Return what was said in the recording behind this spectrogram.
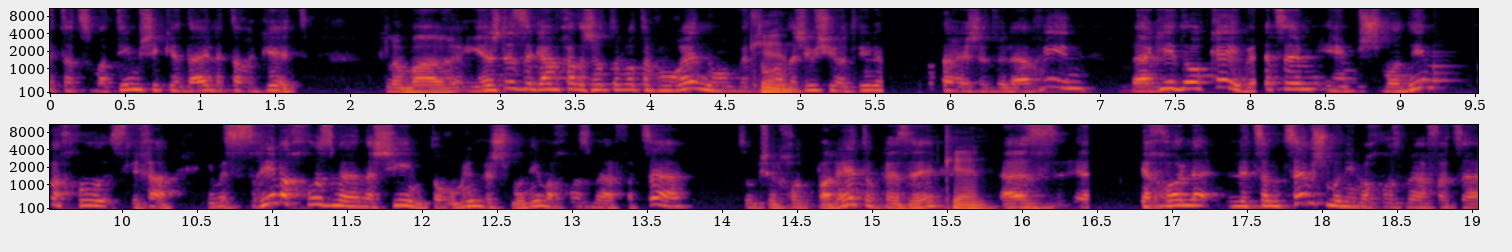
את הצמתים שכדאי לטרגט. כלומר, יש לזה גם חדשות טובות עבורנו, בתור כן. אנשים שיודעים לבנות את הרשת ולהבין, להגיד, אוקיי, בעצם אם 80 אחוז, סליחה, אם 20 אחוז מהאנשים תורמים ל-80 אחוז מההפצה, סוג של חוק פרטו כזה, כן. אז יכול לצמצם 80% אחוז מההפצה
